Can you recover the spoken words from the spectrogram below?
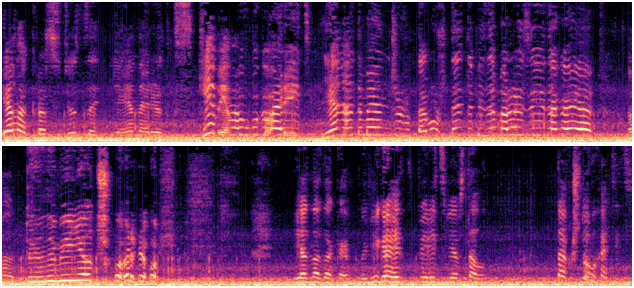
И она как раз идет за меня, и она орет, с кем я могу поговорить? Мне надо менеджер, потому что это безобразие такая. А ты на меня орешь? И она такая выбегает перед тебя, встала. Так, что вы хотите?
